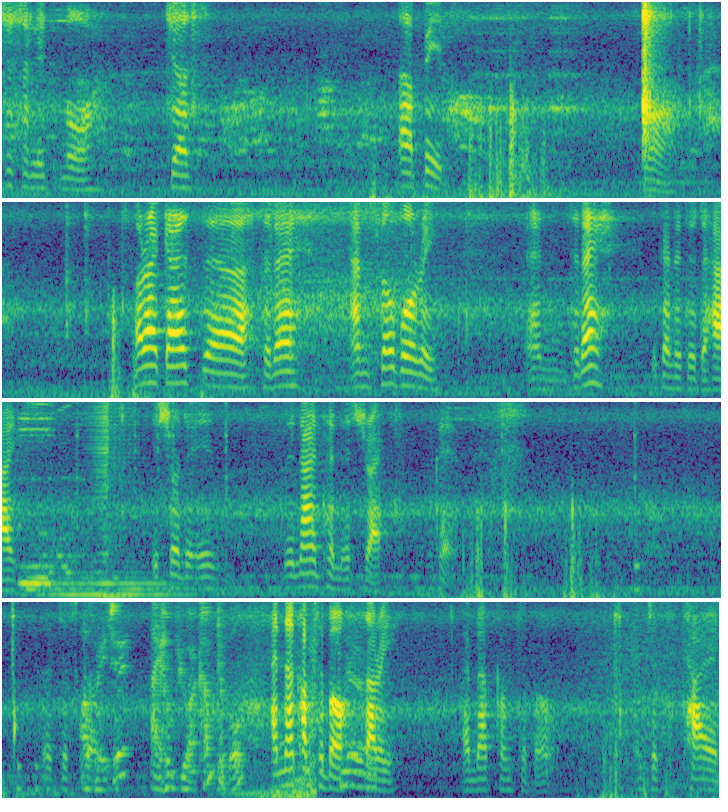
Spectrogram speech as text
Just a little more. Just a bit Alright guys, uh, today I'm so boring. And today we're gonna do the high. Show the in the Nitain extract. Okay. Let's just go. Operator, I hope you are comfortable. I'm not comfortable, No. sorry. I'm not comfortable. I'm just tired.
